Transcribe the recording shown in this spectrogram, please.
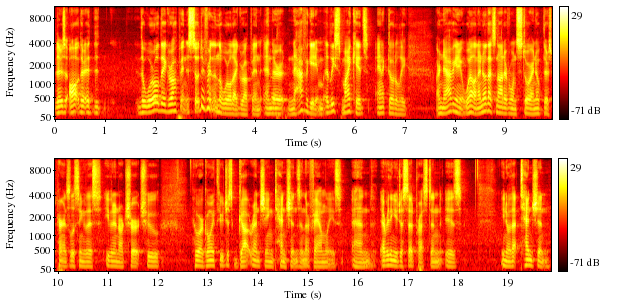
there's all there. The, the world they grew up in is so different than the world I grew up in, and they're navigating. At least my kids, anecdotally, are navigating it well. And I know that's not everyone's story. I know there's parents listening to this, even in our church, who who are going through just gut wrenching tensions in their families. And everything you just said, Preston, is, you know, that tension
